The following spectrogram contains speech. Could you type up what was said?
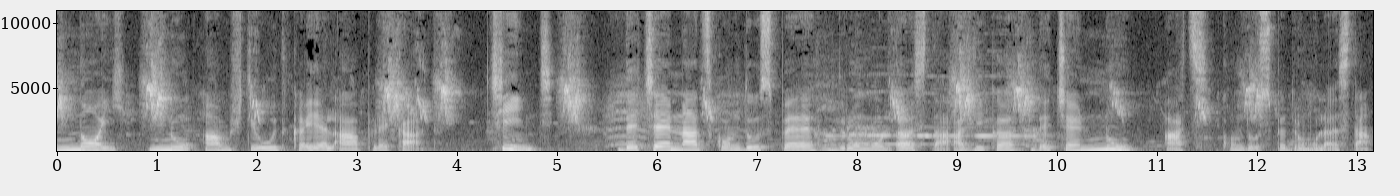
noi nu am știut că el a plecat. 5 de ce n-ați condus pe drumul ăsta? Adică de ce nu ați condus pe drumul ăsta?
